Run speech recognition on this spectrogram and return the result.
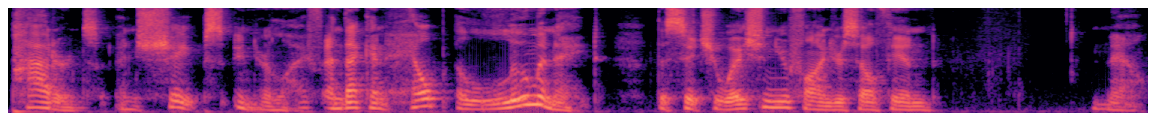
patterns and shapes in your life, and that can help illuminate the situation you find yourself in now.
